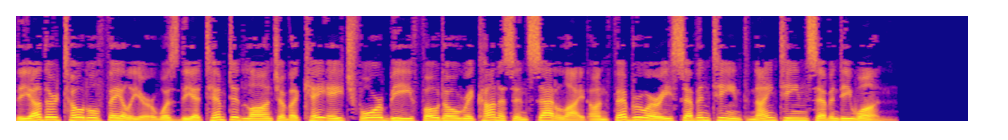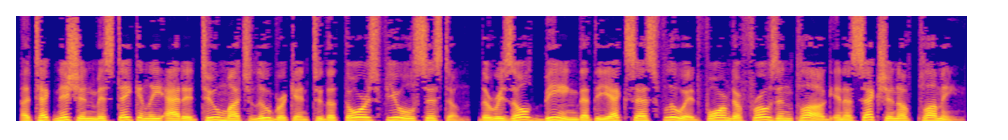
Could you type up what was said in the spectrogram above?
The other total failure was the attempted launch of a KH-4B photo reconnaissance satellite on February 17, 1971. A technician mistakenly added too much lubricant to the Thor's fuel system, the result being that the excess fluid formed a frozen plug in a section of plumbing.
